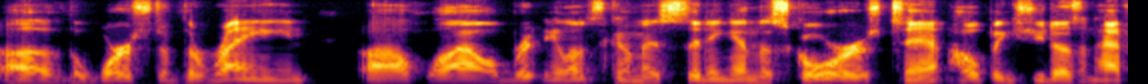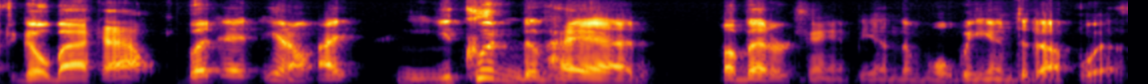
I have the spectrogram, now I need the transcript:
uh, the worst of the rain uh, while Brittany Lincicome is sitting in the scorer's tent, hoping she doesn't have to go back out. But it, you know, I you couldn't have had a better champion than what we ended up with.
